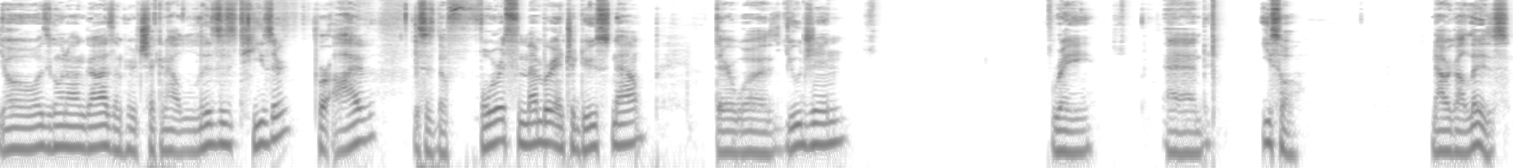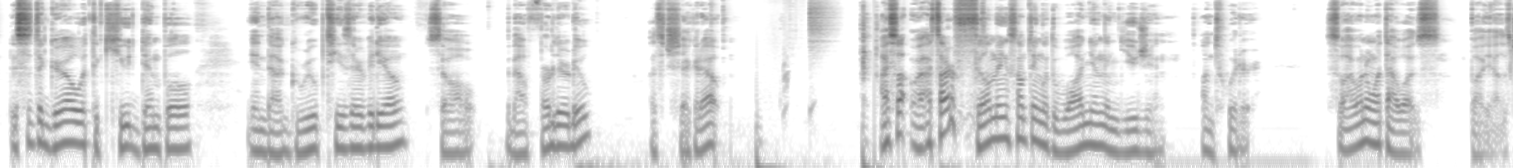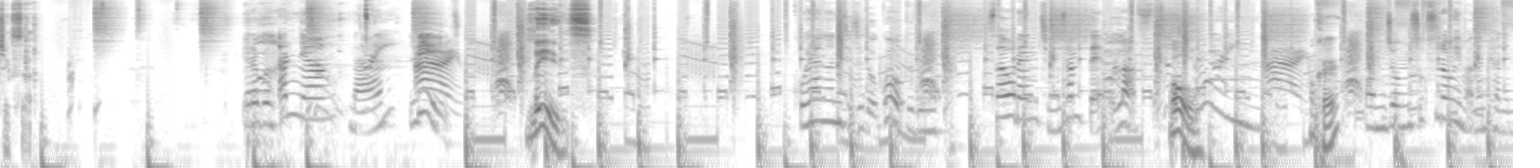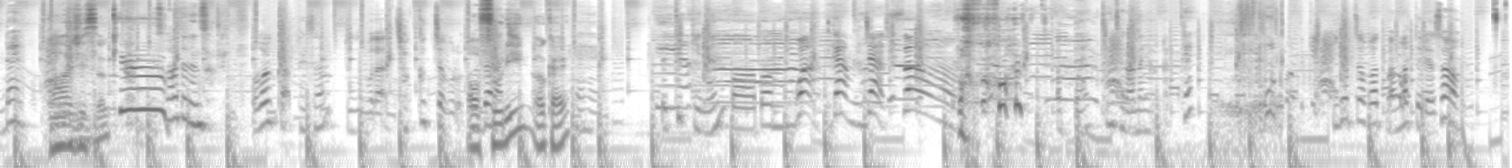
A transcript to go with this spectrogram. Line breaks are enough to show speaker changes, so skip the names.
Yo, what's going on, guys? I'm here checking out Liz's teaser for IVE. This is the fourth member introduced now. There was Yujin, Rei, and Iso. Now we got Liz. This is the girl with the cute dimple in the group teaser video. So without further ado, let's check it out. I saw I saw her filming something with Wonyoung and Yujin on Twitter. So I wonder what that was. But yeah, let's check this out.
여러분 안녕. 난 리즈.
Liz.
고향은 제주도고 서울엔 중3 때 올라왔어.
Oh, okay.
난 좀 쑥스러움이 많은 편인데
Oh, she's so cute.
소화되는 소리. 먹을 거 앞에선 누구보다 적극적으로
Oh,
도전하지.
foodie? Okay.
내 특기는 버번왕 감자성. 어때? 좀 잘하는 것 같아? 이것저것 망가뜨려서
